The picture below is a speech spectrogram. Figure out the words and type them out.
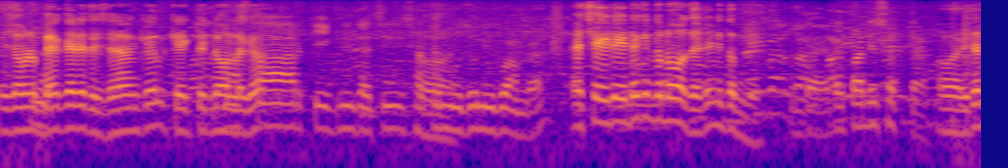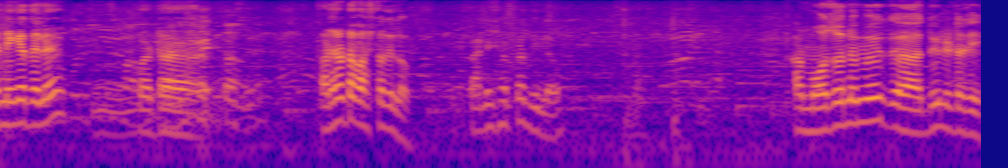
এই যে আমরা বেকারি দিয়েছি আঙ্কেল কেক টেক নেওয়ার লেগে। আর কেক নিতে যাচ্ছি সাথে মজু নিব আমরা। আচ্ছা এটা এটা কিন্তু নেওয়া যায় এটা নিতাম নি? এটা- পাটি সপ্তাহ। ও এটা নিয়ে দিলে কয়টা পাঁচটা পাঁচটা দিল? পাটি দিল। আর মজো নেমে দুই লিটারই?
